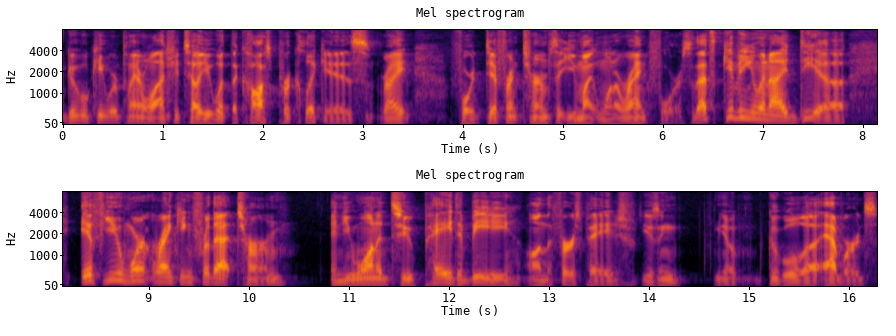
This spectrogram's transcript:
Google Keyword Planner will actually tell you what the cost per click is, right, for different terms that you might want to rank for. So that's giving you an idea. If you weren't ranking for that term and you wanted to pay to be on the first page using, you know, Google uh, AdWords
